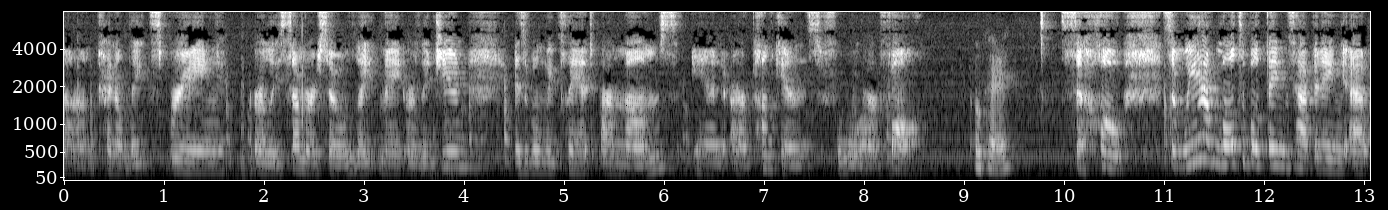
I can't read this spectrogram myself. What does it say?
um, kind of late spring, early summer, so late May, early June, is when we plant our mums and our pumpkins for fall. Okay. So, so we have multiple things happening at,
